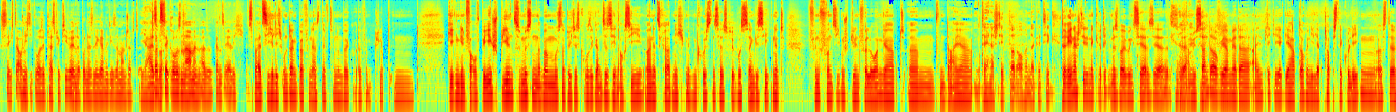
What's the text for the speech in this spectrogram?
sehe ich da auch nicht die große Perspektive in der Bundesliga mit dieser Mannschaft. Ja, Trotz war- der großen Namen, also ganz ehrlich. Es war jetzt sicherlich undankbar für den 1. FC Nürnberg oder für den Club in, gegen den VfB spielen zu müssen, aber man muss natürlich das große Ganze sehen. Auch sie waren jetzt gerade nicht mit dem größten Selbstbewusstsein gesegnet. Fünf von sieben Spielen verloren gehabt. Ähm, von daher, Trainer steht dort auch in der Kritik. der Trainer steht in der Kritik und das war übrigens sehr, sehr, sehr amüsant auch. Wir haben ja da Einblicke gehabt, auch in die Laptops der Kollegen aus der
